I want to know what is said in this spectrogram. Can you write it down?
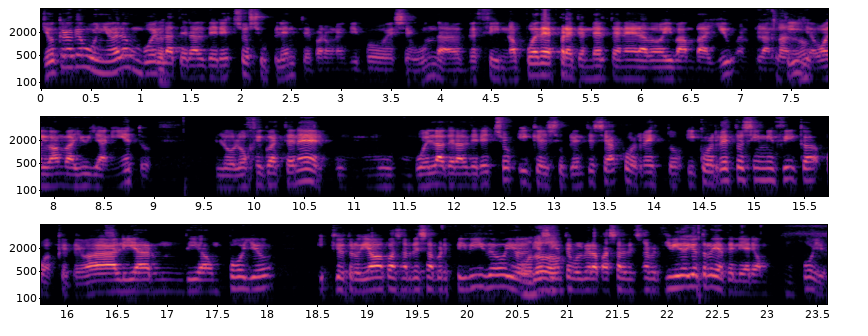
Yo creo que Buñuel es un buen lateral derecho suplente para un equipo de segunda. Es decir, no puedes pretender tener a dos Iván Bayú en plantilla Claro. o a Iván Bayú y a Nieto. Lo lógico es tener un, un buen lateral derecho y que el suplente sea correcto. Y correcto significa pues que te va a liar un día un pollo y que otro día va a pasar desapercibido y el Como día siguiente volverá a pasar desapercibido y otro día te liará un, un pollo.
